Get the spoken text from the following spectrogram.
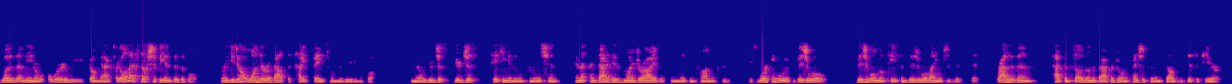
what does that mean or, or, where do we go next, right? All that stuff should be invisible, right? You don't wonder about the typeface when you're reading a book. You know, you're just, you're just taking in the information. And and that is my drive in making comics is, it's working with visual, visual motifs and visual languages that, that rather than have themselves on the back or draw attention to themselves, but disappear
